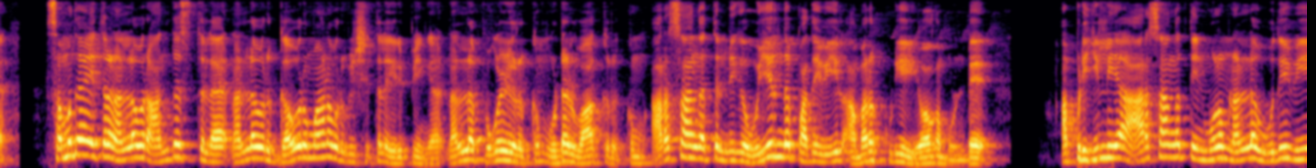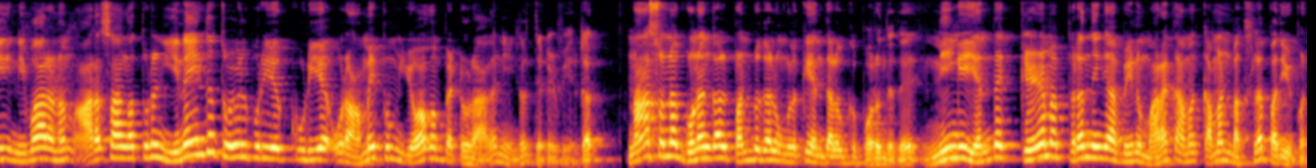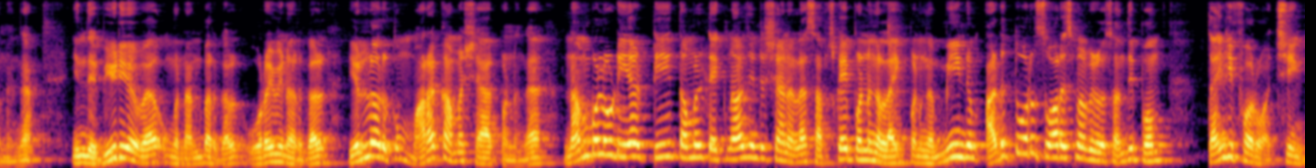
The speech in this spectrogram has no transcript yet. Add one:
சமுதாயத்தில் நல்ல ஒரு அந்தஸ்தில் நல்ல ஒரு கௌரவமான ஒரு விஷயத்தில் இருப்பீங்க. நல்ல புகழ் இருக்கும் உடல் வாக்கு இருக்கும். அரசாங்கத்தில் மிக உயர்ந்த பதவியில் அமரக்கூடிய யோகம் உண்டு. அப்படி இல்லையா? அரசாங்கத்தின் மூலம் நல்ல உதவி நிவாரணம் அரசாங்கத்துடன் இணைந்து தொழில் புரியக்கூடிய ஒரு அமைப்பும் யோகம் பெற்றோராக நீங்கள் திகழ்வீர்கள். நான் சொன்ன குணங்கள் பண்புகள் உங்களுக்கு எந்த அளவுக்கு பொருந்தது? நீங்கள் எந்த கிழமை பிறந்தீங்க அப்படின்னு மறக்காமல் கமெண்ட் பாக்ஸில் பதிவு பண்ணுங்கள் இந்த வீடியோவை உங்கள் நண்பர்கள் உறவினர்கள் எல்லோருக்கும் மறக்காமல் ஷேர் பண்ணுங்கள் நம்மளுடைய டி தமிழ் டெக்னாலஜி சேனலை சப்ஸ்கிரைப் பண்ணுங்கள் லைக் பண்ணுங்கள் மீண்டும் அடுத்த ஒரு சுவாரஸ்யமாக வீடியோ சந்திப்போம். தேங்க்யூ ஃபார் வாட்சிங்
